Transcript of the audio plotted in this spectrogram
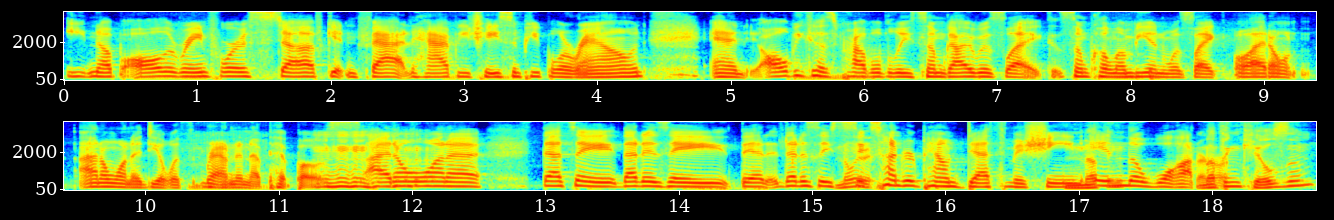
eating up all the rainforest stuff getting fat and happy chasing people around. And all because probably some guy was like some colombian was like oh i don't i don't want to deal with rounding up hippos. I don't want to that's a that is a that, that is a No, 600 pound death machine Nothing- in the water Nothing kills them.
